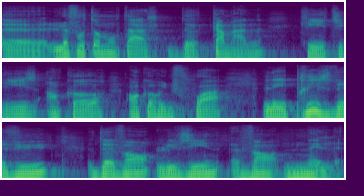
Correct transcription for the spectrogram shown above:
euh, le photomontage de Kaman qui utilise encore, encore une fois, les prises de vue devant l'usine Van Nelle.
